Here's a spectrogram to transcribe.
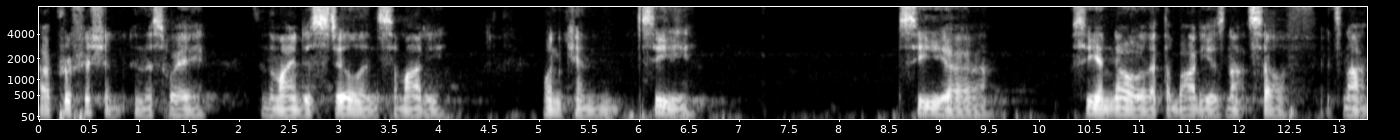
uh, proficient in this way, and the mind is still in samadhi, one can see see uh, see and know that the body is not self. It's not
